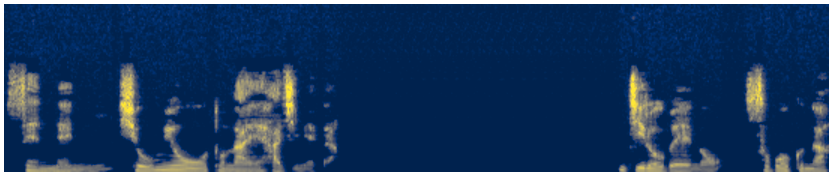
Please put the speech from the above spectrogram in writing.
千年に照明を唱え始めた。次郎兵衛の素朴な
